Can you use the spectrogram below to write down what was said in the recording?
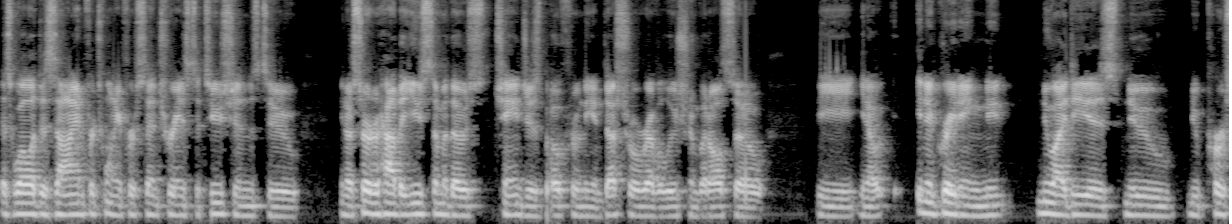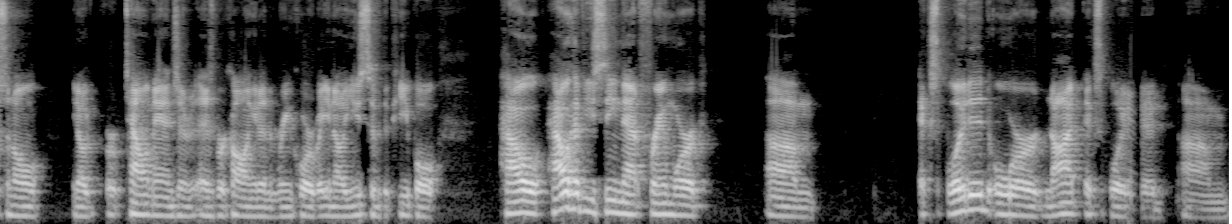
as well a design for 21st century institutions to you know sort of how they use some of those changes both from the industrial revolution but also the you know integrating new new ideas, new new personal, you know, or talent management as we're calling it in the Marine Corps, but you know, use of the people. How how have you seen that framework um, exploited or not exploited um,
